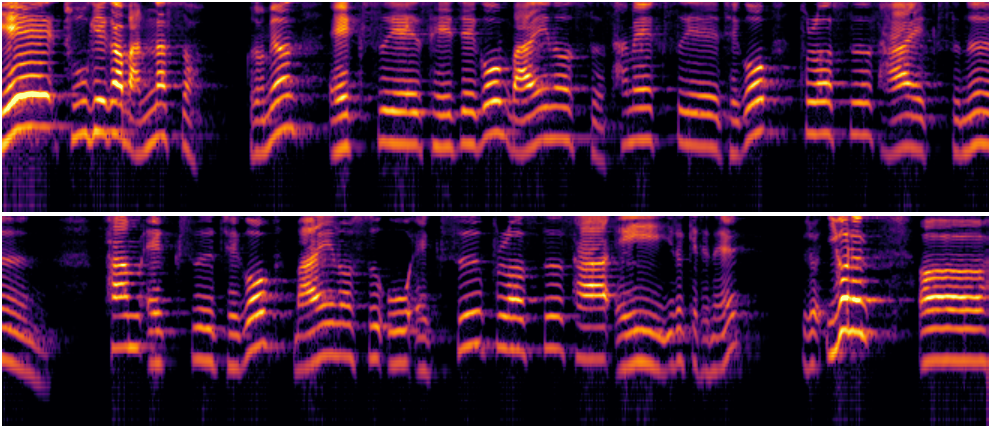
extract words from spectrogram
얘 두 개가 만났어. 그러면 x의 세제곱 마이너스 3x의 제곱 플러스 4x는 3x 제곱 마이너스 5x 플러스 4a 이렇게 되네. 그죠? 이거는 어,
